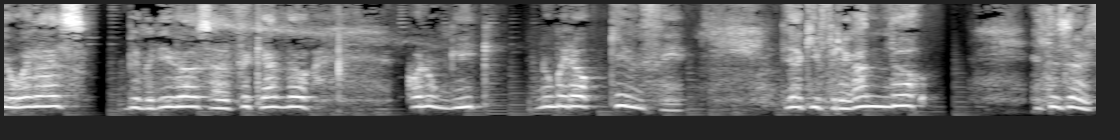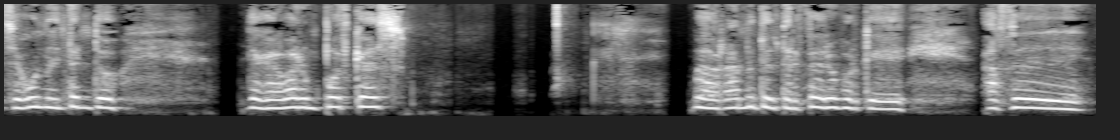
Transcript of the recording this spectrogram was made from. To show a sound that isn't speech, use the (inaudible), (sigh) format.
Muy buenas, bienvenidos a Frequeando con un Geek número 15. Estoy aquí fregando. Este es el segundo intento de grabar un podcast. Bueno, realmente el tercero porque hace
